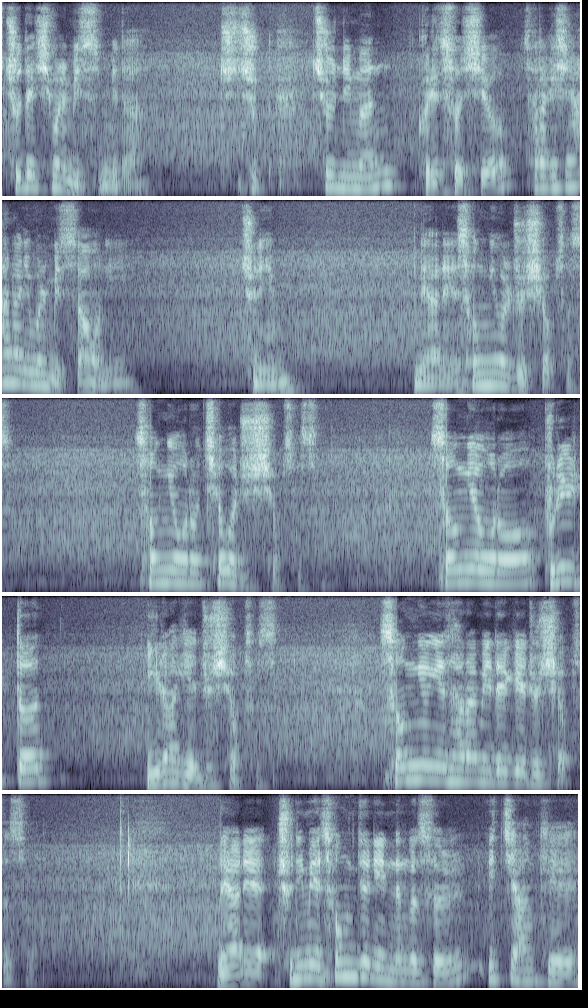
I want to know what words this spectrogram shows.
주대심을 믿습니다. 주, 주님은 그리스도시요 살아계신 하나님을 믿사오니 주님 내 안에 성령을 주시옵소서. 성령으로 채워 주시옵소서. 성령으로 부릴 듯 일하게 해 주시옵소서. 성령의 사람이 되게 해 주시옵소서. 내 안에 주님의 성전이 있는 것을 잊지 않게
